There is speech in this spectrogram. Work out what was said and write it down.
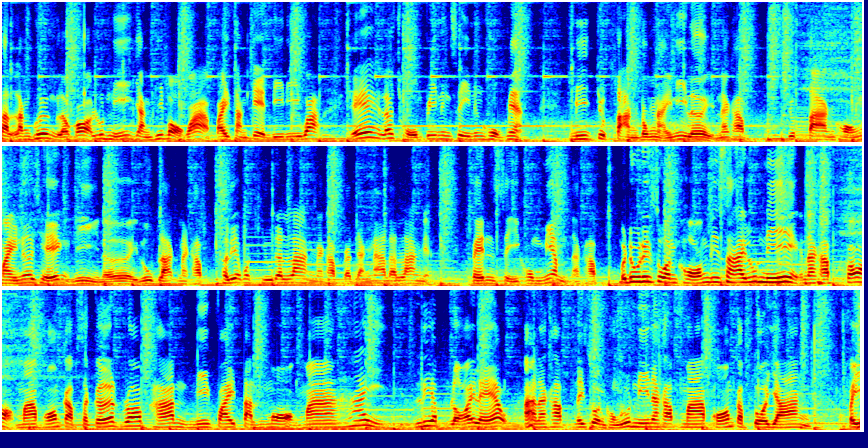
ตัดลังพึ่งแล้วก็รุ่นนี้อย่างที่บอกว่าไปสังเกตดีๆว่า เอ๊ะแล้วโฉมปี 1416 เนี่ยมีจุดต่างตรงไหนนี่เลยนะครับ จุดต่างของไมเนอร์เชงนี่เลยรูปลักษณ์นะครับเขาเรียกว่าคิ้วด้านล่างนะครับกระจังหน้าด้านล่างเนี่ยเป็นสีโครเมียมนะครับมาดูในส่วนของดีไซน์รุ่นนี้นะครับก็มาพร้อมกับสเกิร์ตรอบคัน มีไฟตัดหมอกมาให้เรียบร้อยแล้วอะนะครับในส่วนของรุ่นนี้นะครับมาพร้อมกับตัวยางปี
